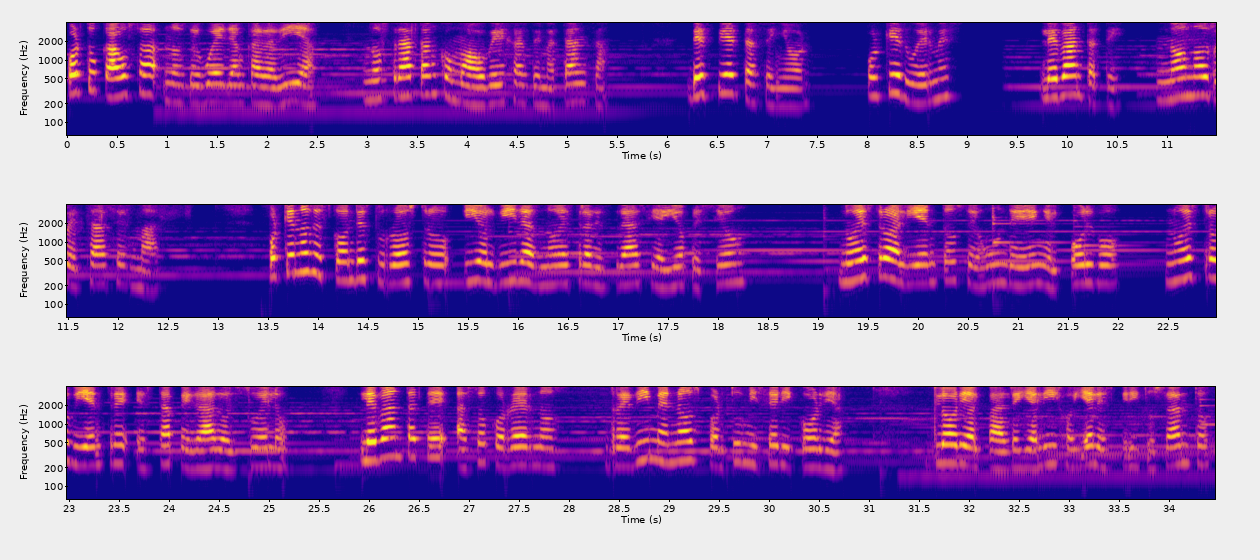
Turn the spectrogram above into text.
Por tu causa nos degüellan cada día, nos tratan como a ovejas de matanza. Despierta, Señor, ¿por qué duermes? Levántate, no nos rechaces más. ¿Por qué nos escondes tu rostro y olvidas nuestra desgracia y opresión? Nuestro aliento se hunde en el polvo, nuestro vientre está pegado al suelo, levántate a socorrernos, redímenos por tu misericordia. Gloria al Padre y al Hijo y al Espíritu Santo,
